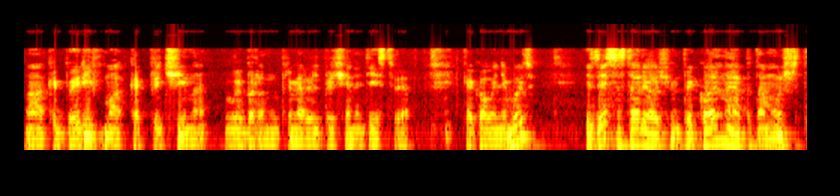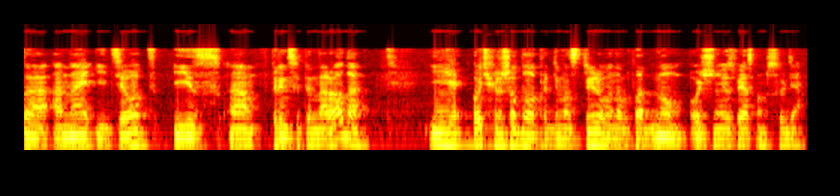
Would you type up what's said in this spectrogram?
а, как бы рифма как причина выбора, например, или причина действия какого-нибудь. И здесь история очень прикольная, потому что она идет из, а, в принципе, народа, и очень хорошо была продемонстрирована в одном очень известном суде.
